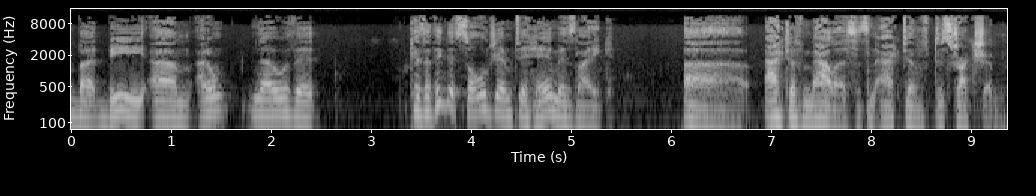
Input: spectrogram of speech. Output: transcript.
but B, um, I don't know that because I think the soul gem to him is like uh, act of malice. It's an act of destruction.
